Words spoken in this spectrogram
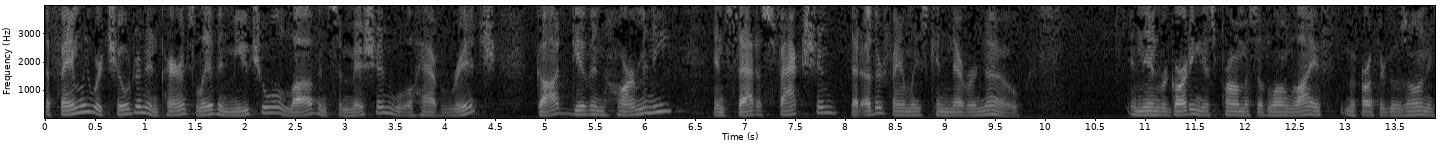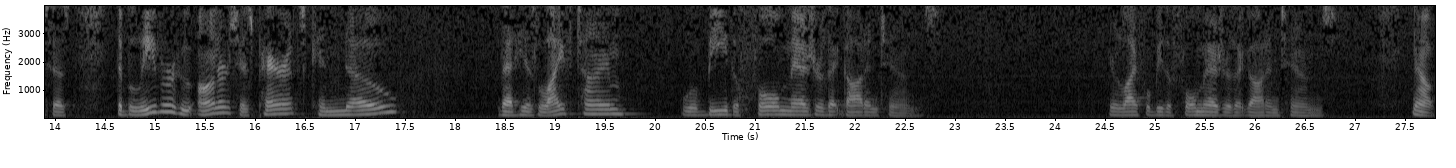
A family where children and parents live in mutual love and submission will have rich, God given harmony and satisfaction that other families can never know. And then regarding this promise of long life, MacArthur goes on, he says, The believer who honors his parents can know that his lifetime will be the full measure that God intends. Your life will be the full measure that God intends. Now,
